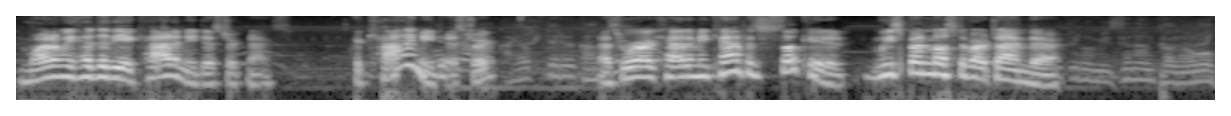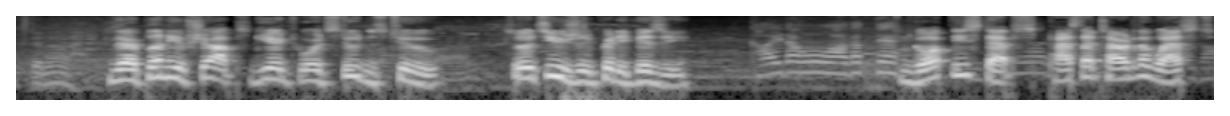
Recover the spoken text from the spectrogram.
Why don't we head to the Academy District next? Academy District? That's where our Academy campus is located. We spend most of our time there. There are plenty of shops geared towards students, too, so it's usually pretty busy. Go up these steps, past that tower to the west,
